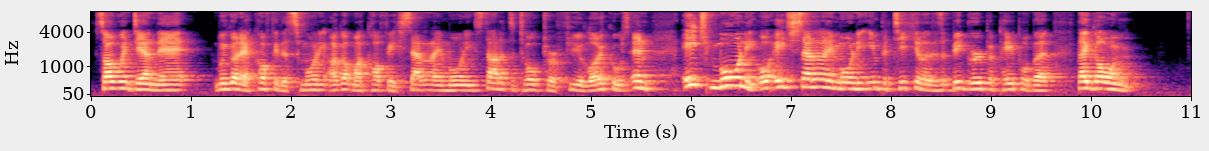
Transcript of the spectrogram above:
So I went down there. We got our coffee this morning. I got my coffee Saturday morning. Started to talk to a few locals, and each morning or each Saturday morning in particular, there's a big group of people that they go and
